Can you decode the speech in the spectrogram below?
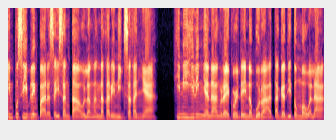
Imposibleng para sa isang tao lang ang nakarinig sa kanya. Hinihiling niya na ang record ay nabura at agad itong mawala.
